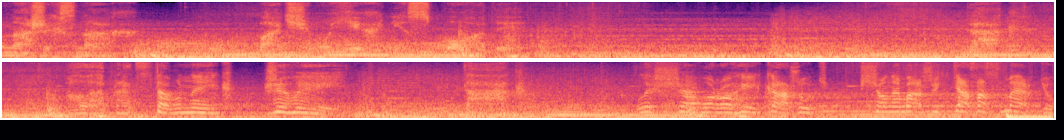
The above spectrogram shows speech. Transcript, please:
у наших снах бачимо їхні спогади. Так, але представник живий. Так. Лише вороги кажуть, що нема життя за смертю.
